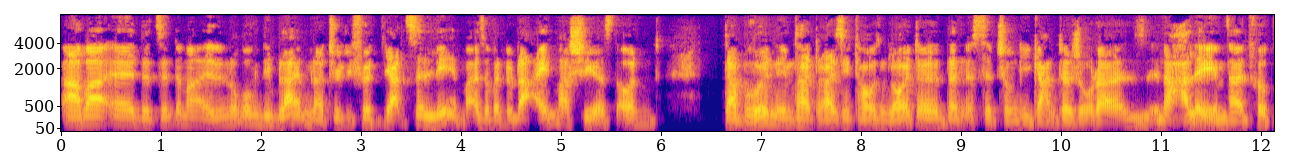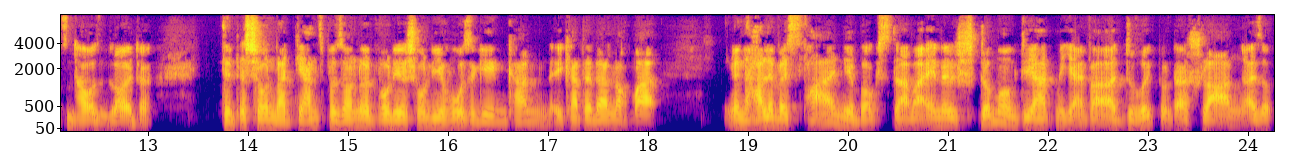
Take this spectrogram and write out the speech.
Aber äh, das sind immer Erinnerungen, die bleiben natürlich für das ganze Leben. Also wenn du da einmarschierst und da brüllen eben halt 30.000 Leute, dann ist das schon gigantisch. Oder in der Halle eben halt 14.000 Leute. Das ist schon was ganz Besonderes, wo dir schon die Hose gehen kann. Ich hatte dann nochmal in Halle Westfalen geboxt. Da war eine Stimmung, die hat mich einfach erdrückt und erschlagen. Also,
